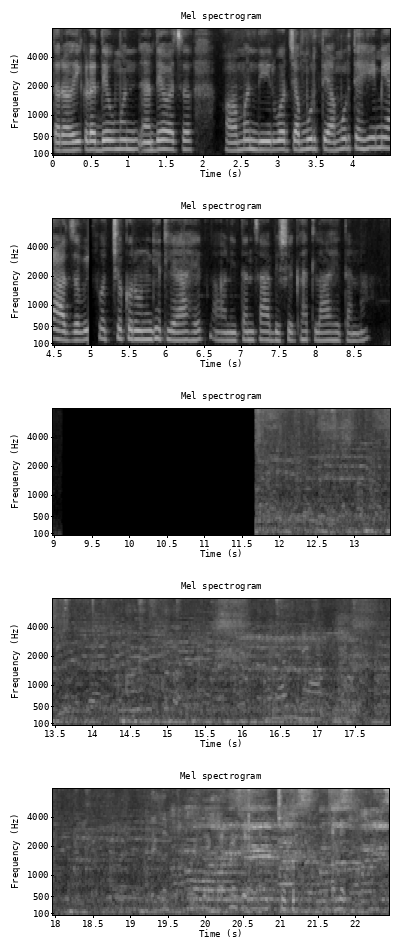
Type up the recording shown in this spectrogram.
तर इकडं देव मन देवाचं मंदिर वरच्या मूर्त्या मूर्त्याही मी आज स्वच्छ करून घेतल्या आहेत. आणि त्यांचा अभिषेक घातला आहे त्यांना. स्वच्छ करून-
